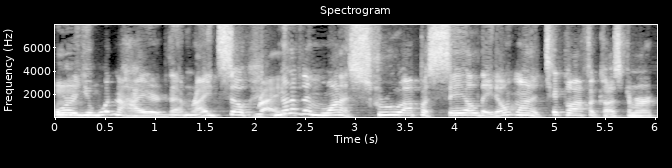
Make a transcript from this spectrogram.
or mm. you wouldn't have hired them, right? So right. none of them want to screw up a sale. They don't want to tick off a customer.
